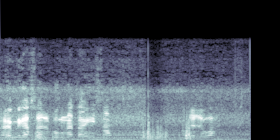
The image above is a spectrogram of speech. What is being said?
Ay, may kasalubong na tayo isa.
